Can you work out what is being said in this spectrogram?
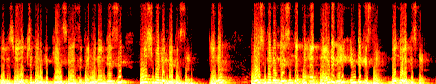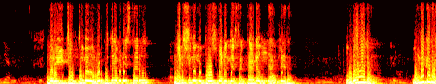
పోలీసు వాళ్ళు వచ్చి దానికి కేసు రాసి పంజనాం చేసి పోస్ట్ మార్టం చేపిస్తారు. అవునా? పోస్ట్ మార్టం చేసిన తప్ప ఆ బాడీని ఇంటికి ఇస్తారు బంధువులకు ఇస్తారు. మరి ఈ జంతువులు రోడ్డు పక్కన పడేస్తారు? మనిషినేమో పోస్ట్ మార్టం చేస్తారు తేడా ఉందా లేదా? ఉందా లేదా? ఉంది కదా.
